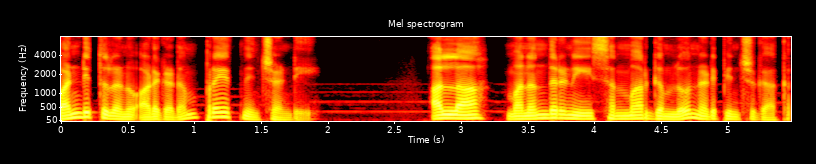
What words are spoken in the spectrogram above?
పండితులను అడగడం ప్రయత్నించండి. అల్లాహ్ మనందరినీ సన్మార్గంలో నడిపించుగాక.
